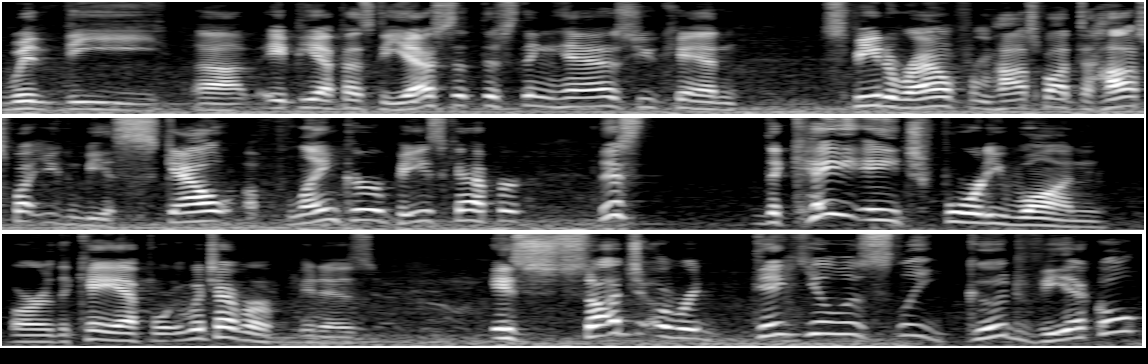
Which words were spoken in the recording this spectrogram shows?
with the uh, APFSDS that this thing has, you can speed around from hotspot to hotspot. You can be a scout, a flanker, base capper. This, the KH-41, or the KF-40, whichever it is, is such a ridiculously good vehicle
